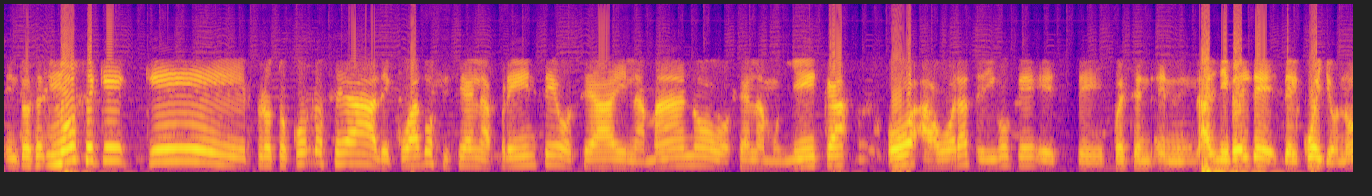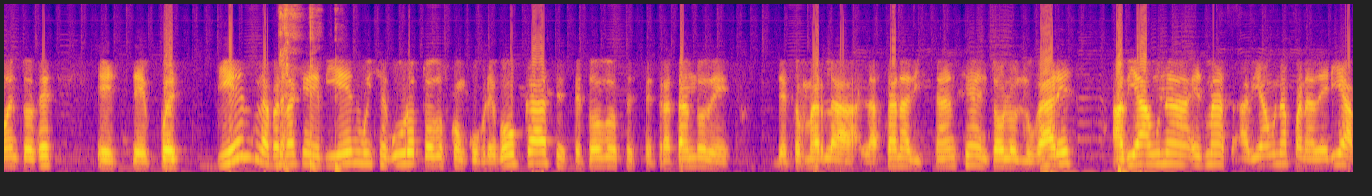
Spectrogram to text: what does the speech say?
Entonces, no sé qué, qué protocolo sea adecuado, si sea en la frente, o sea en la mano, o sea en la muñeca, o ahora te digo que, este, pues en, en al nivel de, del cuello, ¿no? Entonces, este, pues bien, la verdad que bien, muy seguro, todos con cubrebocas, este, todos, este, tratando de, de tomar la, la sana distancia en todos los lugares había una, es más, había una panadería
